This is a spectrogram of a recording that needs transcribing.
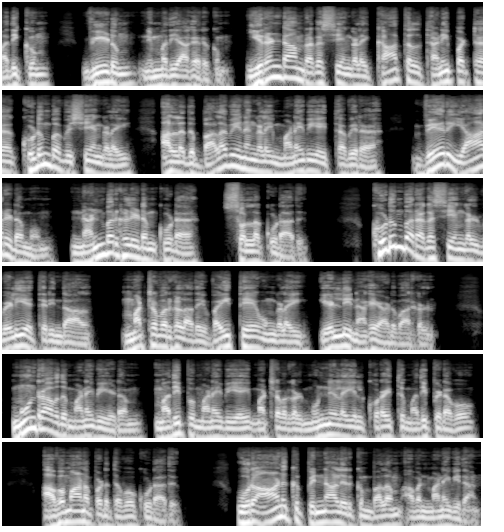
மதிக்கும் வீடும் நிம்மதியாக இருக்கும். இரண்டாம் ரகசியங்களை காத்தல் தனிப்பட்ட குடும்ப விஷயங்களை அல்லது பலவீனங்களை மனைவியைத் தவிர வேறு யாரிடமும் நண்பர்களிடம் கூட சொல்லக்கூடாது. குடும்ப ரகசியங்கள் வெளியே தெரிந்தால் மற்றவர்கள் அதை வைத்தே உங்களை எள்ளி நகையாடுவார்கள். மூன்றாவது மனைவியிடம் மதிப்பு மனைவியை மற்றவர்கள் முன்னிலையில் குறைத்து மதிப்பிடவோ அவமானப்படுத்தவோ கூடாது. ஒரு ஆணுக்கு பின்னால் இருக்கும் பலம் அவன் மனைவிதான்.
